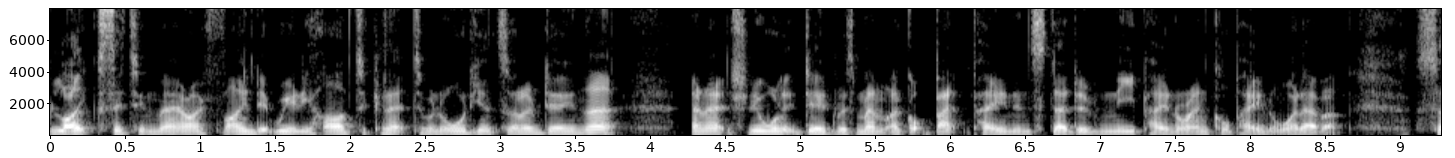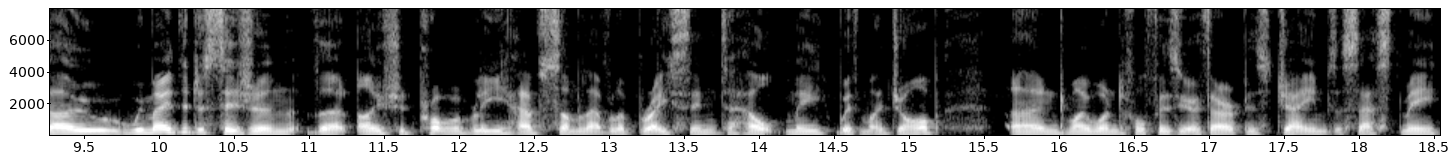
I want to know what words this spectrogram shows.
like sitting there. I find it really hard to connect to an audience when I'm doing that. and actually all it did was meant I got back pain instead of knee pain or ankle pain or whatever. So we made the decision that I should probably have some level of bracing to help me with my job, and my wonderful physiotherapist James assessed me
